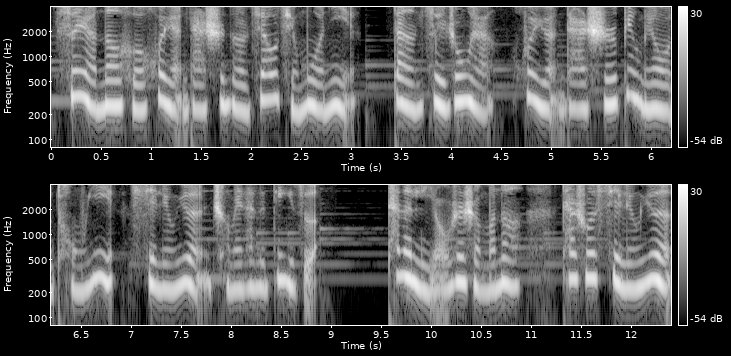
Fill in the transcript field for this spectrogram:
虽然呢和慧远大师的交情莫逆，但最终啊慧远大师并没有同意谢灵运成为他的弟子。他的理由是什么呢？他说谢灵运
